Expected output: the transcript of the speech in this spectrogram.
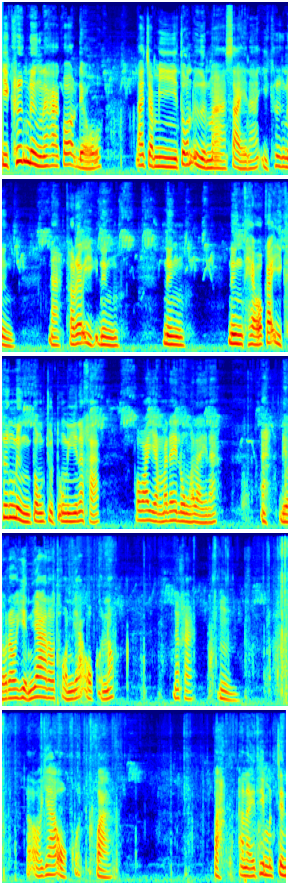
อีกครึ่งหนึ่งนะคะ ก็เดี๋ยวน่าจะมีต้นอื่นมาใส่นะ อีกครึ่งหนึ่งนะเขาเรียกอีกหนึ่งหนึ่ง หนึ่งแถวกับอีกครึ่งหนึ่งตรงจุดตรงนี้นะคะ เพราะว่ายังไม่ได้ลงอะไรนะอะเดี๋ยวเราเห็นหญ้าเราถอนหญ้าออกก่อนเนาะนะคะ อืมเราเอาหญ้าออกก่อนดีกว่าปะอันไหนที่มันเป็น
